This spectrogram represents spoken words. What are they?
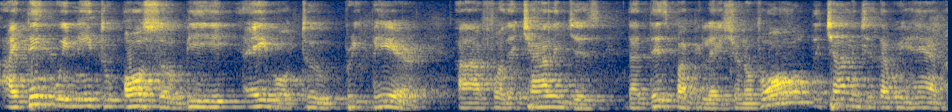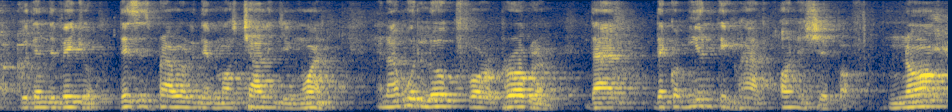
I think we need to also be able to prepare uh, for the challenges that this population, of all the challenges that we have with individuals, this is probably the most challenging one And I would look for a program that the community have ownership of. No,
